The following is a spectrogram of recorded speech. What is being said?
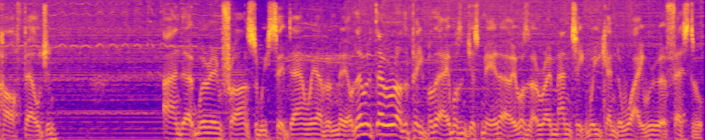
half Belgian. And uh, we're in France and we sit down, we have a meal. There were, there were other people there. It wasn't just me and her. It wasn't a romantic weekend away. We were at a festival.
